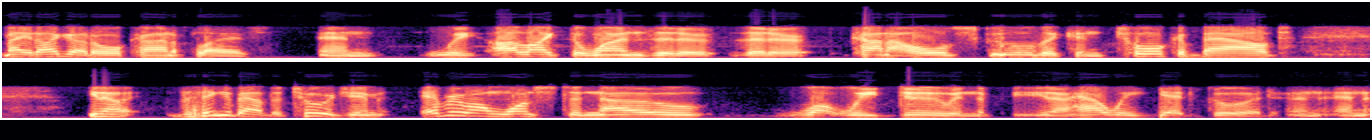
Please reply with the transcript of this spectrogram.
Mate, I got all kind of players, and we I like the ones that are that are kind of old school that can talk about. You know, the thing about the tour, Jim, everyone wants to know what we do and you know how we get good, and, and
